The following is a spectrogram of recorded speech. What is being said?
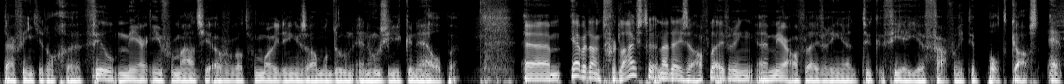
Daar vind je nog veel meer informatie over wat voor mooie dingen ze allemaal doen en hoe ze je kunnen helpen. Um, ja, bedankt voor het luisteren naar deze aflevering. meer afleveringen natuurlijk via je favoriete podcast app.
